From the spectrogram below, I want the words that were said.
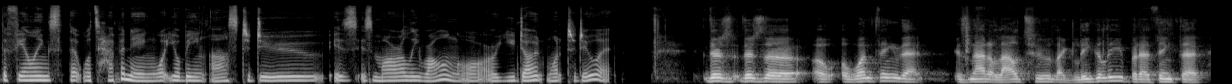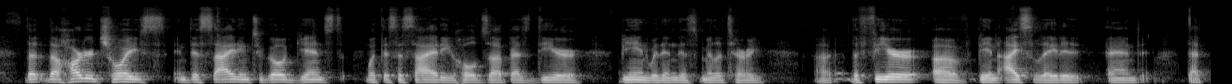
the feelings that what's happening what you're being asked to do is is morally wrong or, or you don't want to do it? There's there's a, a, a one thing that is not allowed to like legally but i think that the, the harder choice in deciding to go against what the society holds up as dear being within this military uh, the fear of being isolated and that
